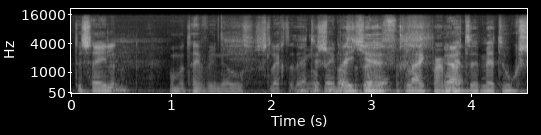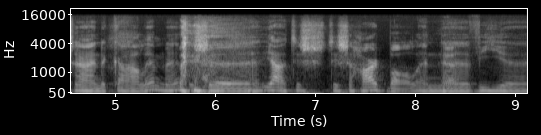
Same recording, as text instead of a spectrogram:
te zeilen. Om het even in heel slecht Engels het is een te beetje vergelijkbaar Ja. met, uh, met Hoekstra en de KLM. Hè. Dus, uh, ja, het is, het is een hardbal. En Ja. uh, wie... uh,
